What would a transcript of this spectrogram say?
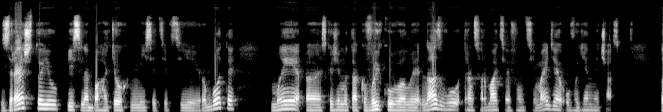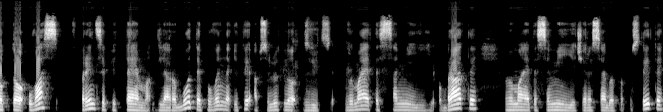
Зрештою, після багатьох місяців цієї роботи. Ми, е, скажімо так, викували назву Трансформація функцій медіа у воєнний час. Тобто, у вас принципі, тема для роботи повинна йти абсолютно звідси. Ви маєте самі її обрати, ви маєте самі її через себе пропустити,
